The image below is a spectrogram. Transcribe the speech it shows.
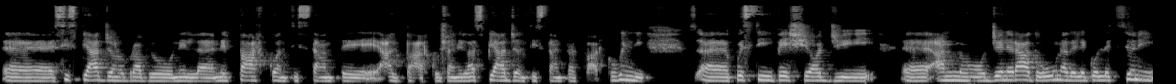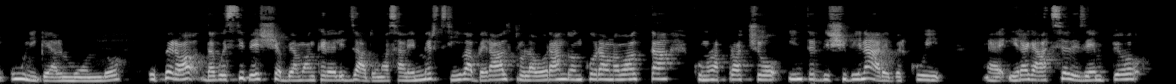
eh, si spiaggiano proprio nel, nel, parco antistante al parco, cioè nella spiaggia antistante al parco. Quindi eh, questi pesci oggi eh, hanno generato una delle collezioni uniche al mondo e però da questi pesci abbiamo anche realizzato una sala immersiva, peraltro lavorando ancora una volta con un approccio interdisciplinare, per cui eh, i ragazzi, ad esempio,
